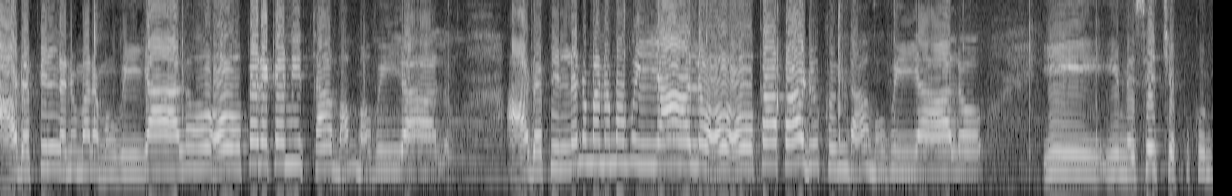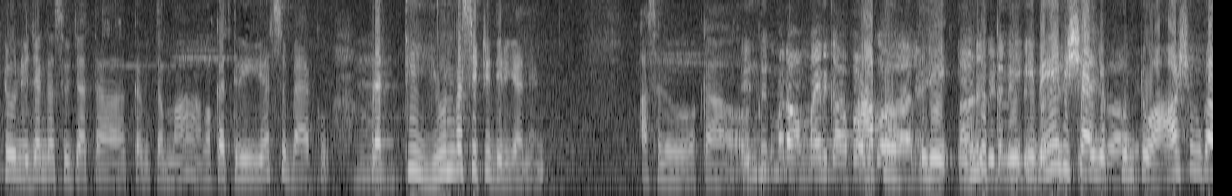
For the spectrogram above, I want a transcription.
ఆడపిల్లను మనము వియాలో పెరగనిద్దామమ్మ వియాలో ఆడపిల్లను మనము ఉయ్యాలో కాపాడుకుందాము ఉయ్యాలో. ఈ ఈ మెసేజ్ చెప్పుకుంటూ నిజంగా సుజాత కవితమ్మ ఒక త్రీ ఇయర్స్ బ్యాక్ ప్రతి యూనివర్సిటీ తిరిగాను నేను. అసలు ఒక ఎందుకు మనం అమ్మాయిని ఆ కాపాడుకోవాలి? ఇది ఎందుకు ఆడబిడ్డని ఎందుకు ఇవే విషయాలు? చెప్పుకుంటూ ఆశువుగా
